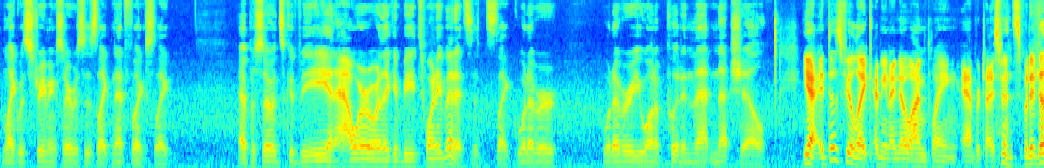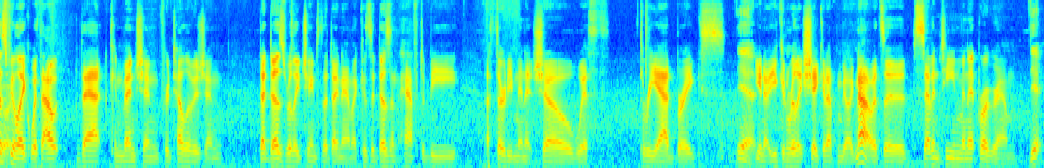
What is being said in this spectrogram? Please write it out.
like with streaming services like Netflix, like episodes could be an hour or they can be twenty minutes. It's like whatever, whatever you want to put in that nutshell. Yeah, it does feel like. I mean, I know I'm playing advertisements, but it does Sure. feel like without that convention for television, that does really change the dynamic because it doesn't have to be a 30 minute show with three ad breaks. Yeah. You know, you can really shake it up and be like, no, it's a 17 minute program, Yeah.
